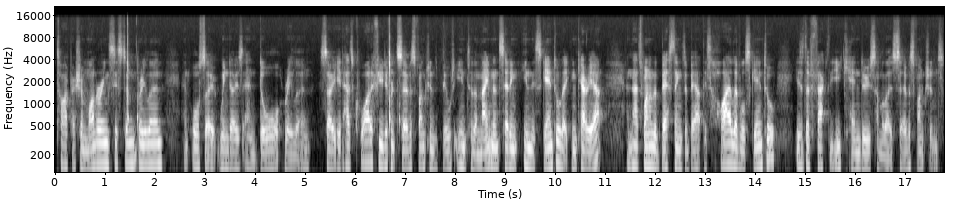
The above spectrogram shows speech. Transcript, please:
tire pressure monitoring system relearn, and also windows and door relearn. So it has quite a few different service functions built into the maintenance setting in this scan tool that you can carry out. And that's one of the best things about this high level scan tool is the fact that you can do some of those service functions.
